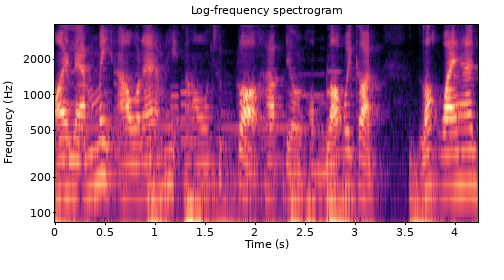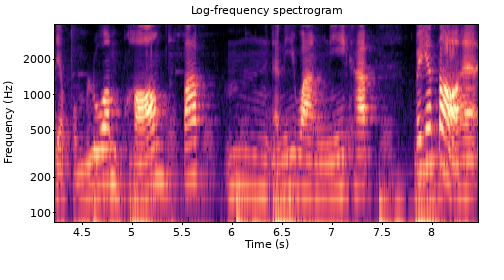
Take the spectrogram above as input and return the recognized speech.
ออยแลมไม่เอานะ ไม่เอาชุดเกรอกครับ เดี๋ยวผมล็อกไว้ก่อน ล็อกไว้ฮะ เดี๋ยวผมรวมของปั๊บ อืม อันนี้วางนี้ครับ ไปกันต่อฮะ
